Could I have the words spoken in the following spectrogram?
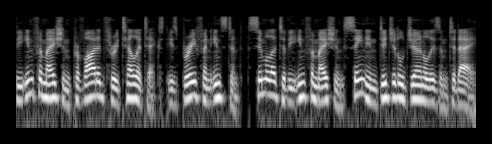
The information provided through teletext is brief and instant, similar to the information seen in digital journalism today.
